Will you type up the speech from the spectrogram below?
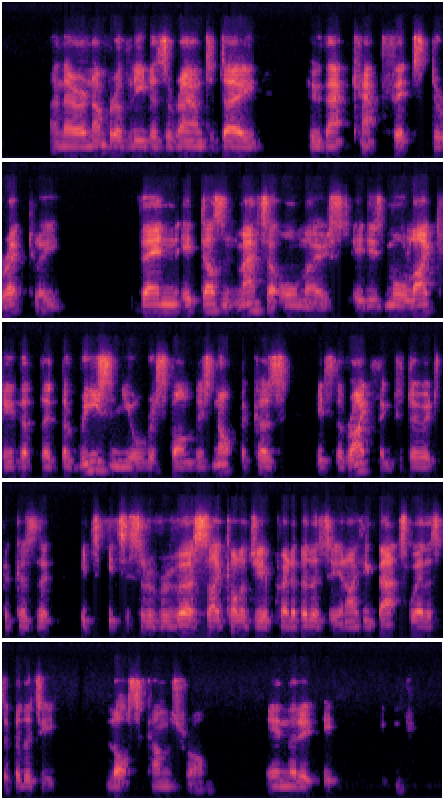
and there are a number of leaders around today who that cap fits directly, then it doesn't matter almost. It is more likely that the, the reason you'll respond is not because it's the right thing to do, it's because that it's it's a sort of reverse psychology of credibility. And I think that's where the stability loss comes from, in that it, it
